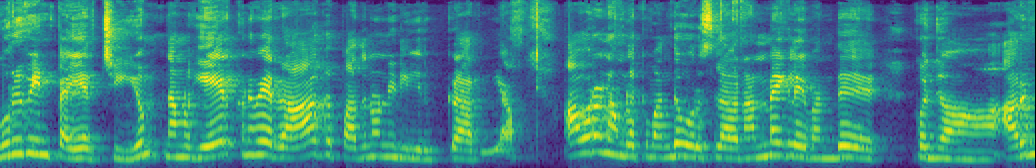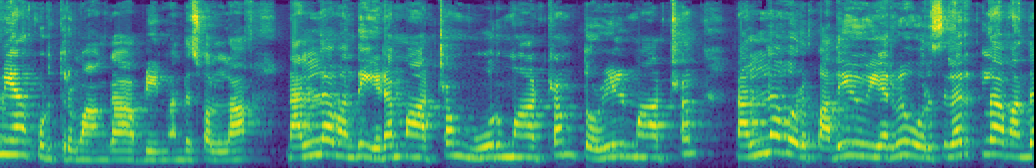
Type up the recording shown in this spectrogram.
குருவின் பெயர்ச்சியும் நம்மளுக்கு ஏற்கனவே ராகு பதினொன்றில் இருக்கிறார் இல்லையா? அவரும் நம்மளுக்கு வந்து ஒரு சில நன்மைகளை வந்து கொஞ்சம் அருமையாக கொடுத்துருவாங்க அப்படின்னு வந்து சொல்லலாம். நல்ல வந்து இடமாற்றம் ஊர் மாற்றம் தொழில் மாற்றம் நல்ல ஒரு பதவி உயர்வு ஒரு சிலருக்குலாம் அந்த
